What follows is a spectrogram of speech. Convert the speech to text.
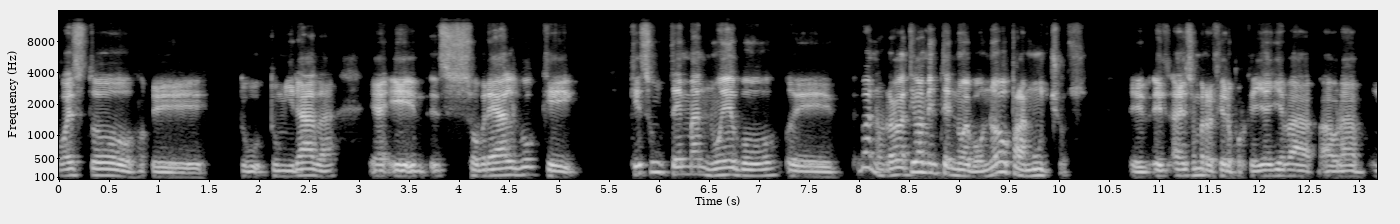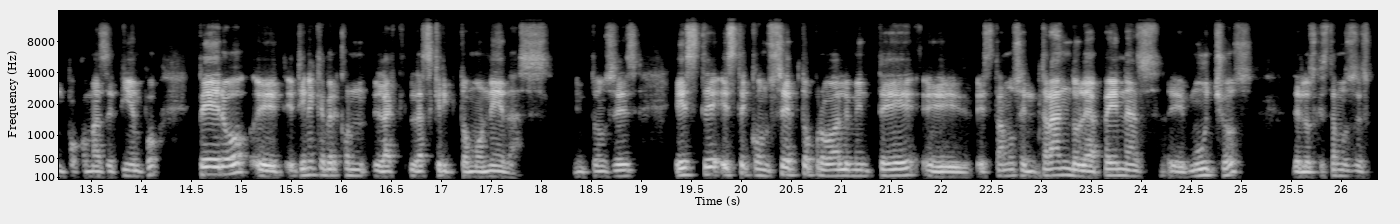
puesto tu, tu, mirada sobre algo que, que es un tema nuevo, bueno, relativamente nuevo, nuevo para muchos, eh, a eso me refiero, porque ya lleva ahora un poco más de tiempo, pero eh, tiene que ver con las criptomonedas. Entonces, este, este concepto probablemente eh, estamos entrándole apenas muchos de los que estamos,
